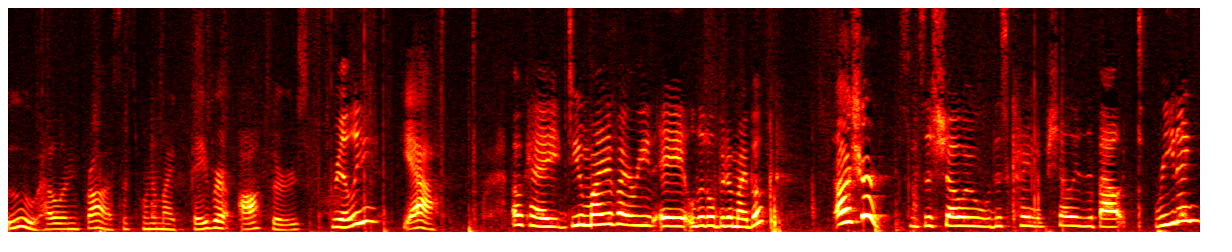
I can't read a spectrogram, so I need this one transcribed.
Ooh, Helen Frost. That's one of my favorite authors. Really? Yeah. Okay, do you mind if I read a little bit of my book? Uh, sure. Since this show, this kind of show is about reading?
